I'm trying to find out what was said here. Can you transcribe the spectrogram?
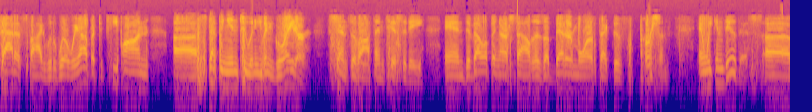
satisfied with where we are, but to keep on uh, stepping into an even greater sense of authenticity and developing ourselves as a better, more effective person. and we can do this. Uh,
